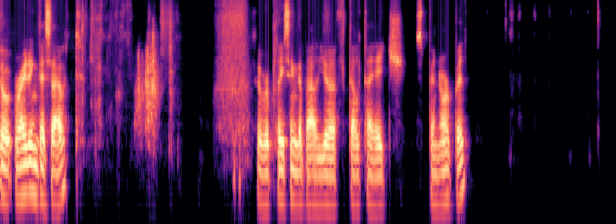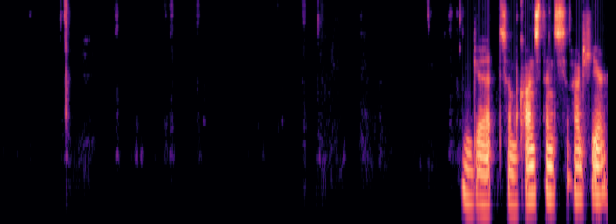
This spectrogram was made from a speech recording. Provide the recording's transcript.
So writing this out, so replacing the value of delta H spin orbit get some constants out here.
